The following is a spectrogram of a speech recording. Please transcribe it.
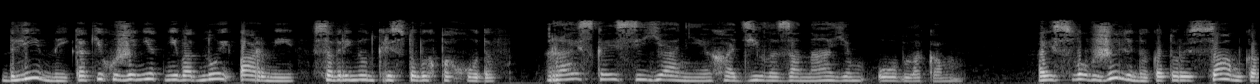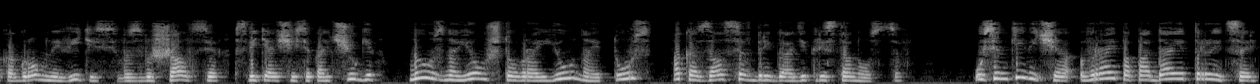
длинный, каких уже нет ни в одной армии со времен крестовых походов. Райское сияние ходило за наем облаком. А из слов Жилина, который сам, как огромный витязь, возвышался в светящейся кольчуге, мы узнаем, что в раю Найтурс оказался в бригаде крестоносцев. У Сенкевича в рай попадает рыцарь,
